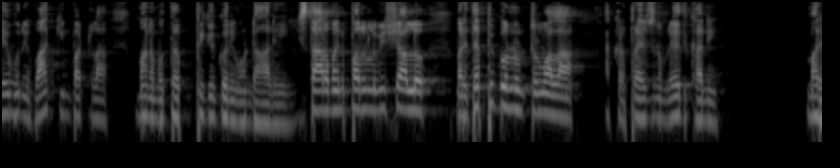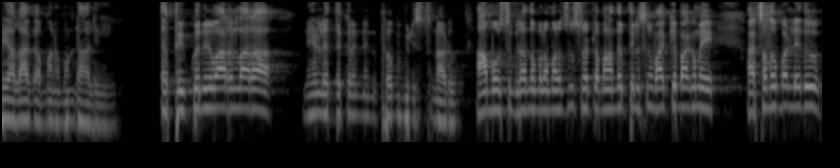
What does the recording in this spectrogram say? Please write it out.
దేవుని వాక్యం పట్ల మనము దప్పికొని ఉండాలి. విస్తారమైన పనుల విషయాల్లో మరి దప్పికొని ఉండటం వల్ల అక్కడ ప్రయోజనం లేదు కానీ మరి అలాగా మనం ఉండాలి. తప్పికొని వారలారా నీళ్ళ దగ్గర నేను ప్రభు పిలుస్తున్నాడు. ఆ మోసు గ్రంథంలో మనం చూసినట్లు మనందరూ తెలిసిన వాక్య భాగమే. అది చదవబడలేదు.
